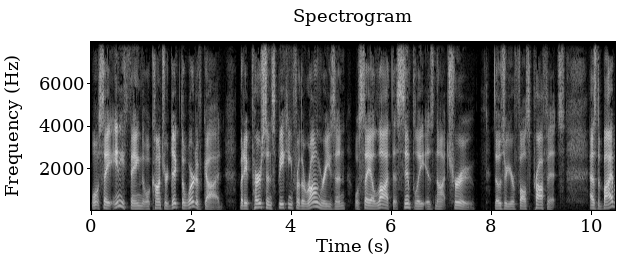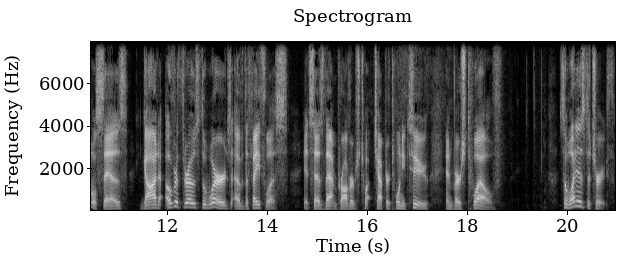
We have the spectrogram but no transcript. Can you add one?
won't say anything that will contradict the Word of God, but a person speaking for the wrong reason will say a lot that simply is not true. Those are your false prophets. As the Bible says, God overthrows the words of the faithless. It says that in Proverbs tw- chapter 22 and verse 12. So, what is the truth?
